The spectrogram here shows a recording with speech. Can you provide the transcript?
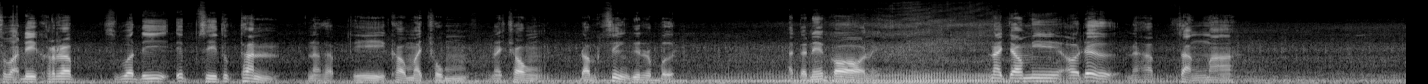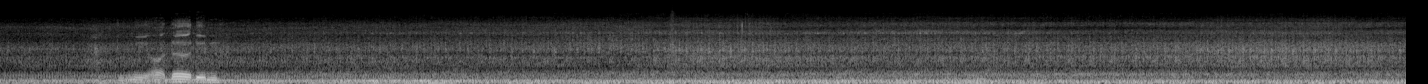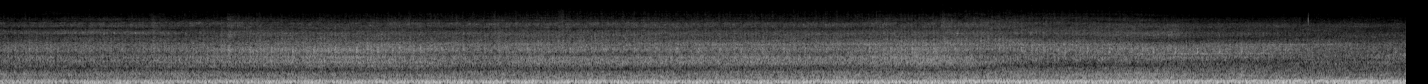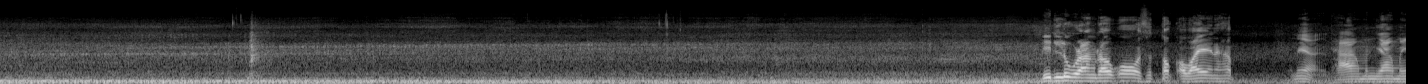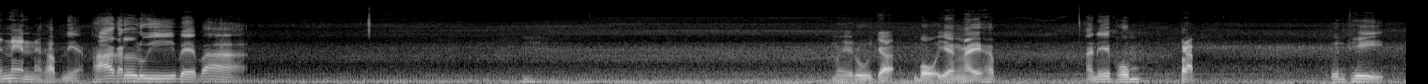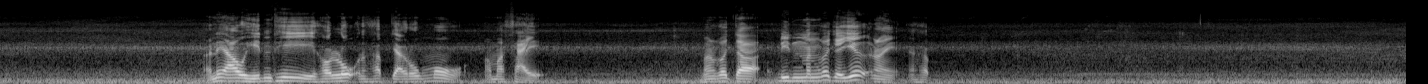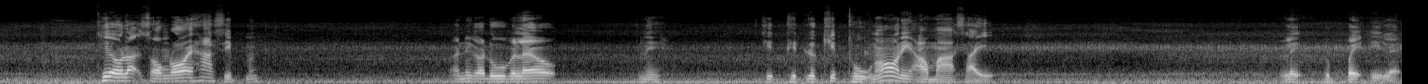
สวัสดีครับ สวัสดี FC ทุกท่านนะครับที่เข้ามาชมในช่องดัมซิ่งดินระเบิดอันตอนนี้ก็นน่าจะมีออเดอร์นะครับสั่งมา มีออเดอร์ดิน ดินลูกรังเราก็สต็อกเอาไว้นะครับ เนี่ยทางมันยังไม่แน่นนะครับ เนี่ย พากันลุยแบบว่า ไม่รู้จะโบยังไงครับ อันนี้ผมปรับพื้นที่ อันนี้เอาหินที่เขาโละนะครับ จากโรงโม่เอามาใส่ มันก็จะดินมันก็จะเยอะหน่อยนะครับ เที่ยวละสองร้อยห้าสิบมั้งอันนี้ก็ดูไปแล้ว นี่ คิดผิดหรือคิดถูกเนาะนี่เอามาใส่ เละตุเป๊ะอีกแหละ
